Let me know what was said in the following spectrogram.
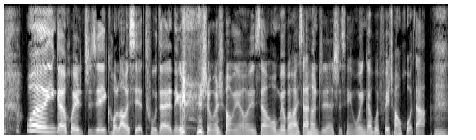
我应该会直接一口老血吐在那个什么上面。我就想，我没有办法想象这件事情，我应该会非常火大。嗯，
